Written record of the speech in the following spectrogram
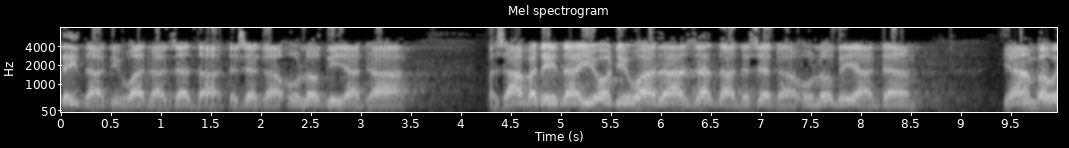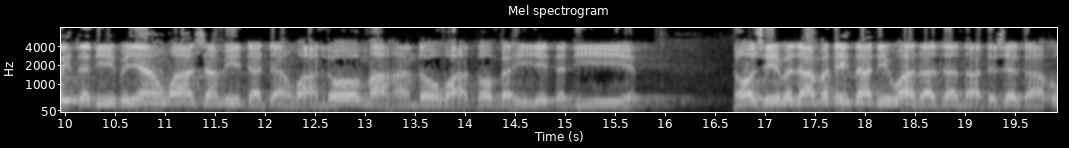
ဋိတ္တဒေဝရာဇတတဇကံဩလောကေယထာ ပဇာပဋိတယောဒေဝရာဇတတဇကဩလောကယတံယံဘဝိတတိဗယံဝါသမိတတံဝါလောမဟံသောဝါသောပဟိယတတိနောစေပဇာပဋိတဒေဝရာဇတတဇကဩ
